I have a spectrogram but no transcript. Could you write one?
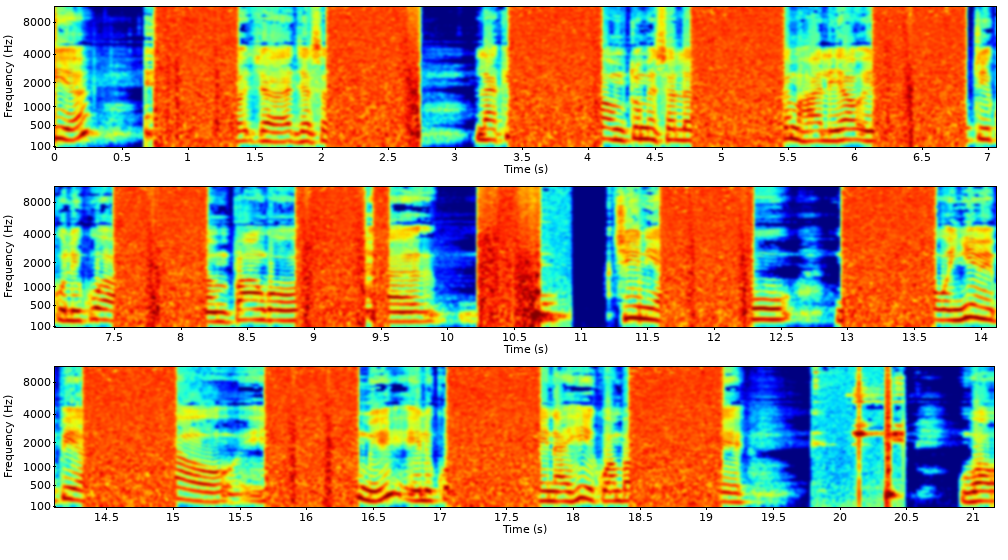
pia cha jasa lakini kwa mtume sallallahu alaihi wasallam hali yao ilikuwa kulikuwa mpango uh, chini ya ku- wenyewe pia yao ya kumi ilikuwa aina hii kwamba wa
